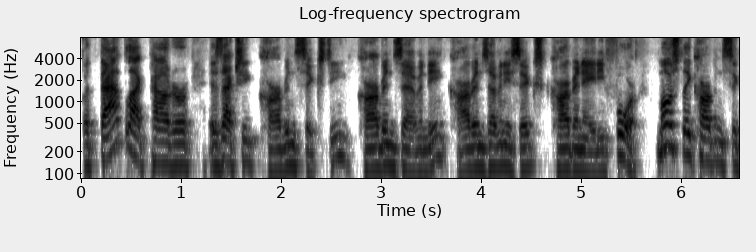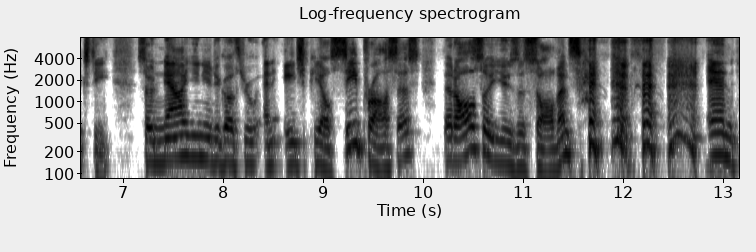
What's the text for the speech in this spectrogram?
But that black powder is actually carbon 60, carbon 70, carbon 76, carbon 84, mostly carbon 60. So now you need to go through an HPLC process that also uses solvents. and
